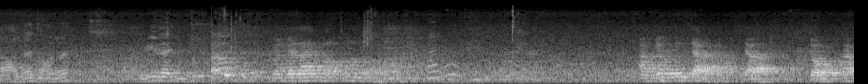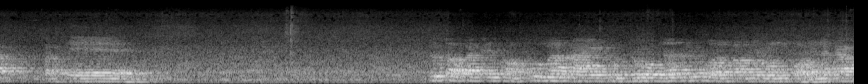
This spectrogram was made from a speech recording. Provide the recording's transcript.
ต่อเลยต่อเลยอยู่นี่เลยมันเป็นไรของคนสองคน อายกขึ้นจากจากจบครับประเพชุดต่อไปเป็นของผู้มาลายคุณครูและทุกคนบำรุงผลนะครับ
